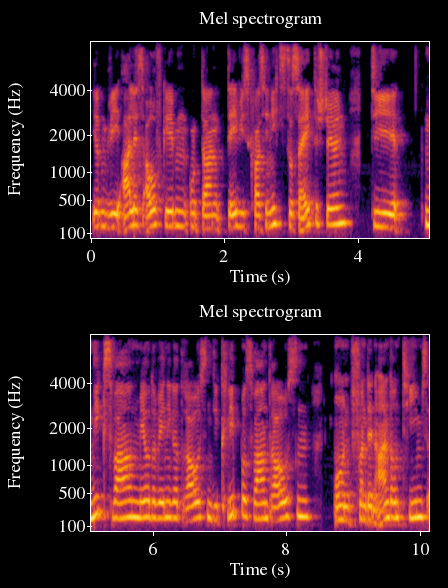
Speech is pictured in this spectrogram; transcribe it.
irgendwie alles aufgeben und dann Davis quasi nichts zur Seite stellen. Die Knicks waren mehr oder weniger draußen, die Clippers waren draußen und von den anderen Teams,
